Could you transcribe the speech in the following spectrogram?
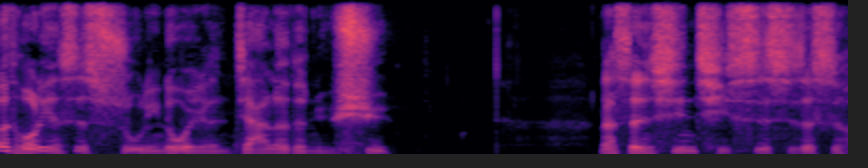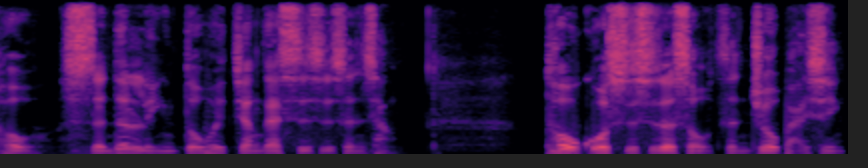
厄陀涅是属灵的伟人加勒的女婿。那神兴起四世的时候，神的灵都会降在四世身上。透过士师的手拯救百姓，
